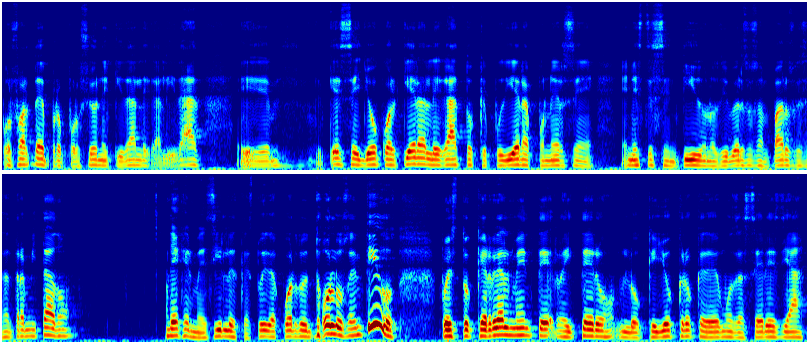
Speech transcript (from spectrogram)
por falta de proporción, equidad, legalidad, eh, qué sé yo, cualquier alegato que pudiera ponerse en este sentido en los diversos amparos que se han tramitado, Déjenme decirles que estoy de acuerdo en todos los sentidos, puesto que realmente, reitero, lo que yo creo que debemos de hacer es ya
